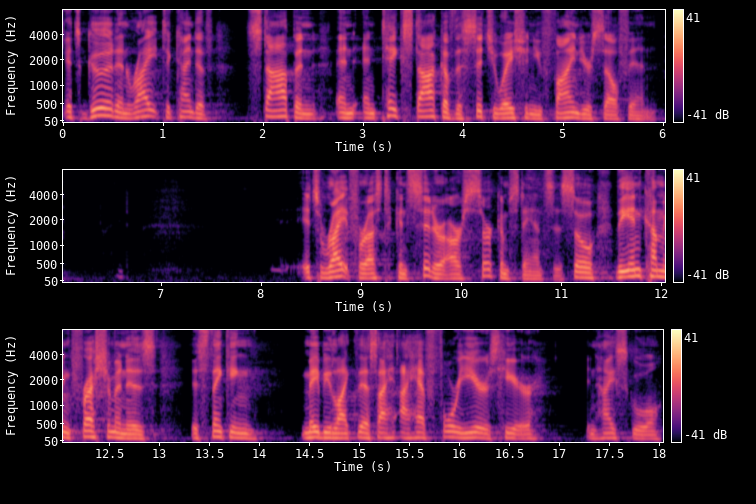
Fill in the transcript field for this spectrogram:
it's good and right to kind of stop and, and, and take stock of the situation you find yourself in. It's right for us to consider our circumstances. So, the incoming freshman is, is thinking maybe like this I, I have four years here in high school.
